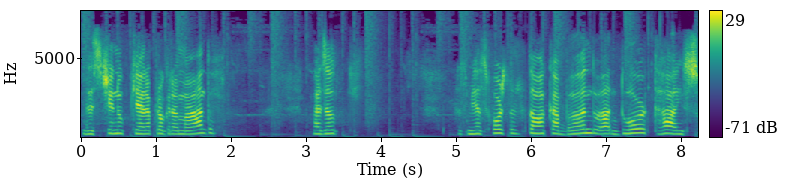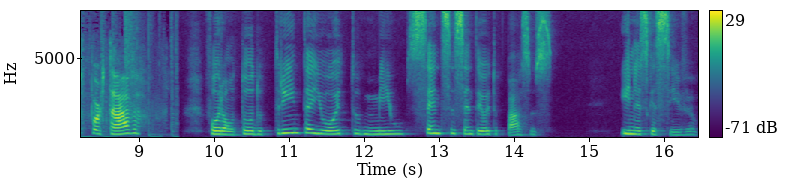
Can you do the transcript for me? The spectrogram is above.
destino que era programado. Mas eu. As minhas forças estão acabando, a dor tá insuportável. Foram ao todo 38.168 passos. Inesquecível.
